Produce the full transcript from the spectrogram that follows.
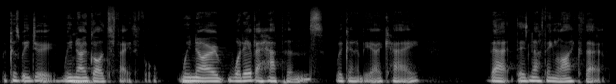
because we do, we know God's faithful. We know whatever happens, we're going to be okay. That there's nothing like that,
